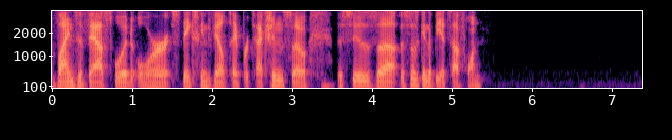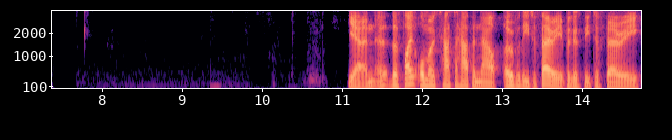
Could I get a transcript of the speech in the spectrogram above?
Vines of Vastwood or Snakeskin Veil type protection. So this is uh, this is going to be a tough one. Yeah, and uh, the fight almost has to happen now over the Teferi because the Teferi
